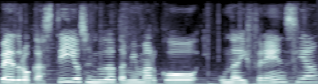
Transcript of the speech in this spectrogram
Pedro Castillo sin duda también marcó una diferencia,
